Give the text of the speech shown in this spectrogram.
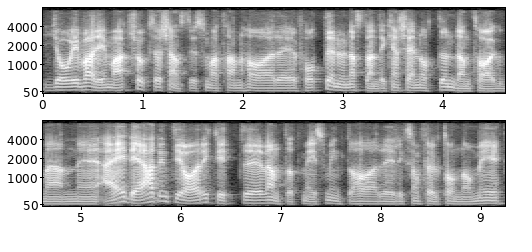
Ja, i varje match också känns det som att han har eh, fått det nu nästan. Det kanske är något undantag men eh, nej, det hade inte jag riktigt eh, väntat mig som inte har liksom följt honom i,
